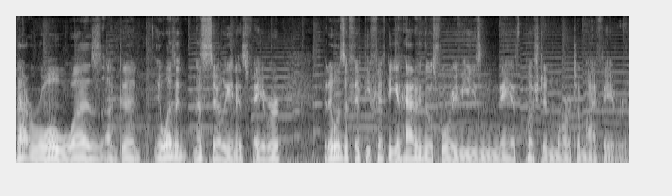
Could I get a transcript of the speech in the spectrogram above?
that roll was a good... It wasn't necessarily in his favor, but it was a 50-50, and having those 4 EVs may have pushed it more to my favor.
